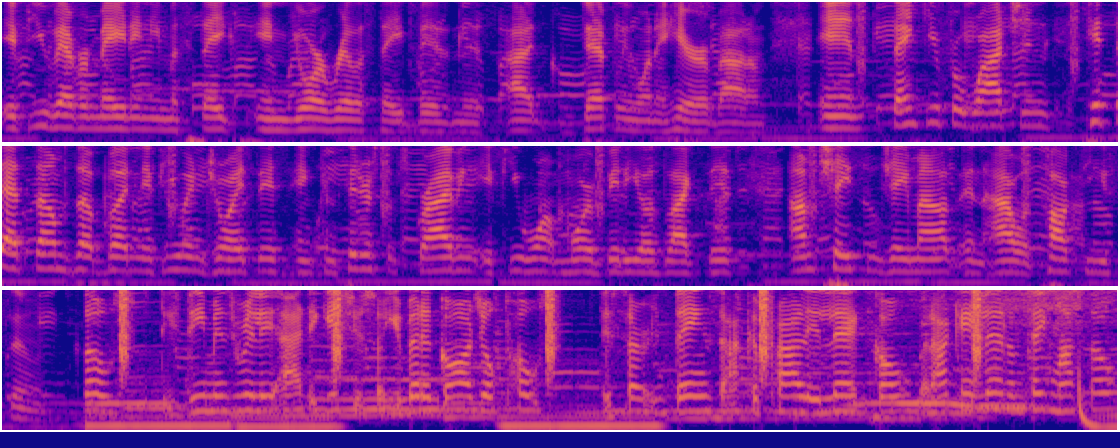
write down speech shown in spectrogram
if you've ever made any mistakes in your real estate business. I definitely want to hear about them. And thank you for watching. Hit hit that thumbs up button if you enjoyed this and consider subscribing if you want more videos like this. I'm Chastin J Miles and I will talk to you soon. Close. These demons really out to get you, so you better guard your post. There's certain things I could probably let go, but I can't let them take my soul.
